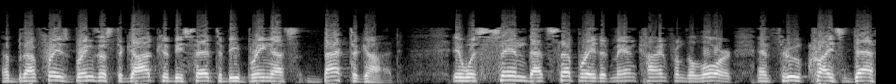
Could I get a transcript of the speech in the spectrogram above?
Uh, that phrase brings us to God could be said to be bring us back to God. It was sin that separated mankind from the Lord, and through Christ's death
